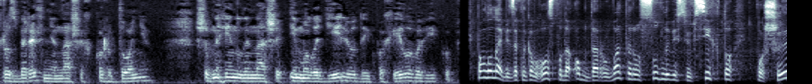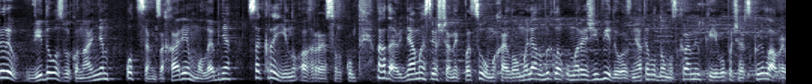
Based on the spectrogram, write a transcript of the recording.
про збереження наших кордонів, щоб не гинули наші і молоді люди, і похилого віку. Павло Лебідь закликав Господа обдарувати розсудливістю всіх, хто поширив відео з виконанням отцем Захарієм молебня за країну-агресорку. Нагадаю, днями священик ПЦУ Михайло Омелян виклав у мережі відео, зняте в одному з храмів Києво-Печерської лаври.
